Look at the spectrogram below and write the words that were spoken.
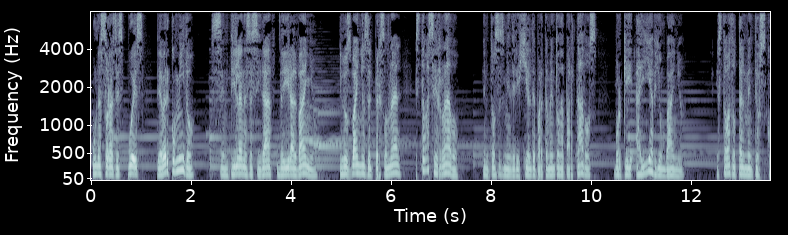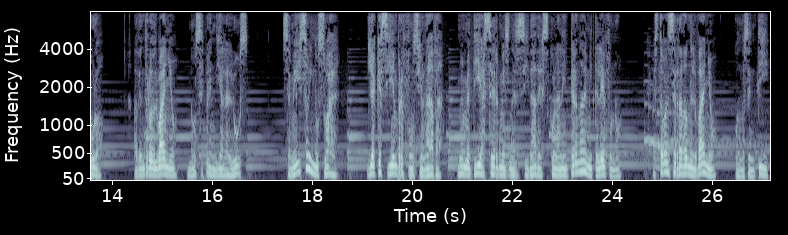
Unas horas después de haber comido, sentí la necesidad de ir al baño. En los baños del personal estaba cerrado, entonces me dirigí al departamento de apartados porque ahí había un baño. Estaba totalmente oscuro. Adentro del baño no se prendía la luz. Se me hizo inusual, ya que siempre funcionaba. Me metí a hacer mis necesidades con la linterna de mi teléfono. Estaba encerrado en el baño cuando sentí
